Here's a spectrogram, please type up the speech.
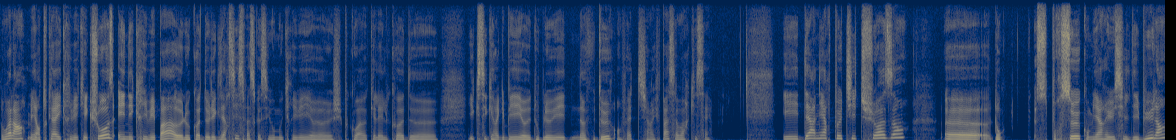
voilà, mais en tout cas, écrivez quelque chose et n'écrivez pas euh, le code de l'exercice parce que si vous m'écrivez, euh, je sais plus quoi, quel est le code XYBW92, en fait, j'arrive pas à savoir qui c'est. Et dernière petite chose, donc pour ceux qui ont bien réussi le début, là,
